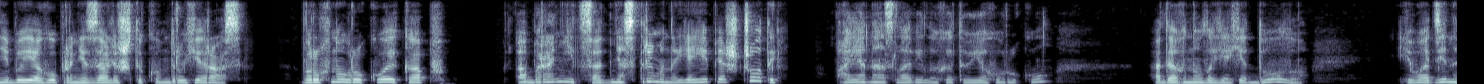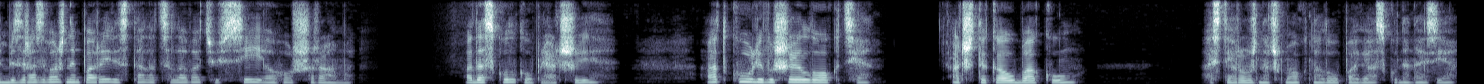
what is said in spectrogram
нібы яго пранізалі штыком другі раз, варухнуў рукой, каб абараніцца ад нястрыманай яе пяшчоты, а яна злавіла гэтую яго руку, адагнула яе долу і ў адзіным безразважным парыве стала цалаваць усе яго шрамы. ад асколка ў плячы, адкулі вышэй локця, ад штыка ў баку асцярожна чмокнула ў павязку на назе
